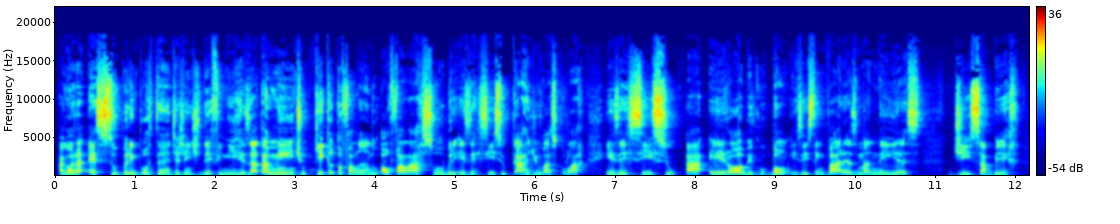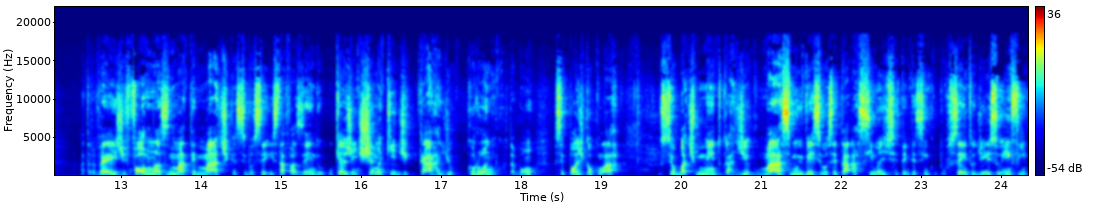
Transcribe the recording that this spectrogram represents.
Agora é super importante a gente definir exatamente o que, que eu estou falando ao falar sobre exercício cardiovascular, exercício aeróbico. Bom, existem várias maneiras de saber através de fórmulas matemáticas se você está fazendo o que a gente chama aqui de cardio crônico, tá bom? Você pode calcular o seu batimento cardíaco máximo e ver se você está acima de 75% disso. Enfim,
